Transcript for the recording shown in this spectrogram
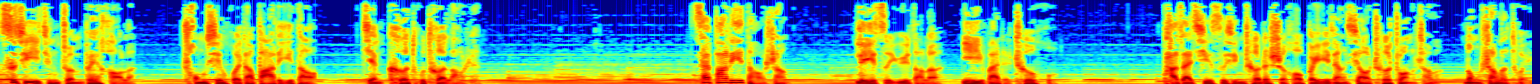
自己已经准备好了，重新回到巴厘岛见科图特老人。在巴厘岛上，李子遇到了意外的车祸。他在骑自行车的时候被一辆小车撞上了，弄伤了腿。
